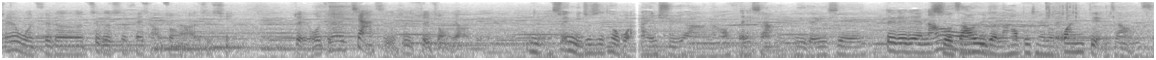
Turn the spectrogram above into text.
所以我觉得这个是非常重要的事情。对，我觉得价值是最重要的。嗯，所以你就是透过 IG 啊，然后分享你的一些对对对，然后所遭遇的，然后不同的观点这样子。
